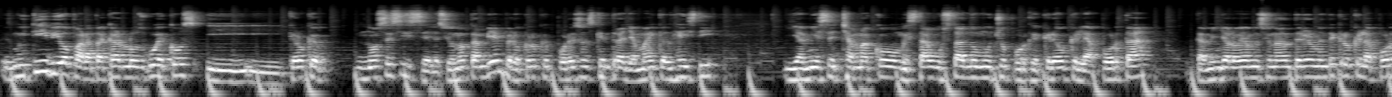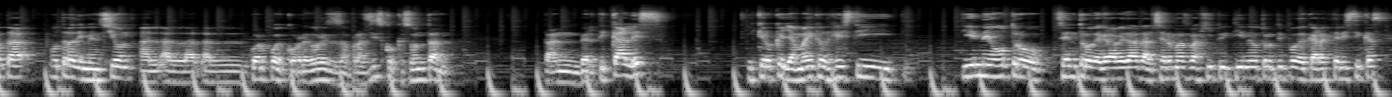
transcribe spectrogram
es muy tibio para atacar los huecos y, creo que, no sé si se lesionó también, pero creo que por eso es que entra ya Michael Hasty. Y a mí ese chamaco me está gustando mucho porque creo que le aporta, también ya lo había mencionado anteriormente, creo que le aporta otra dimensión al, al cuerpo de corredores de San Francisco que son tan, tan verticales y creo que ya Michael Hasty tiene otro centro de gravedad al ser más bajito y tiene otro tipo de características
